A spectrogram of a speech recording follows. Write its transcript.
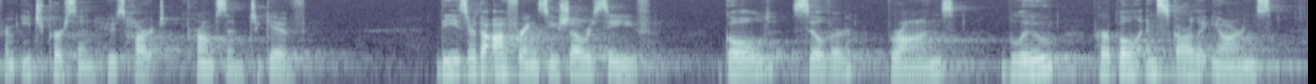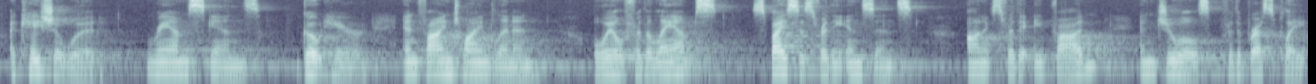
from each person whose heart prompts him to give. These are the offerings you shall receive gold, silver, bronze, blue, purple, and scarlet yarns, acacia wood, ram skins, goat hair, and fine twined linen, oil for the lamps, spices for the incense, onyx for the ephod, and jewels for the breastplate.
